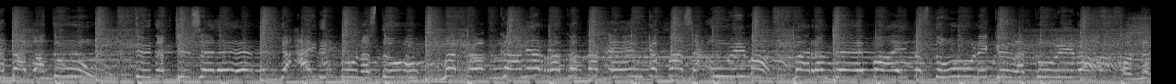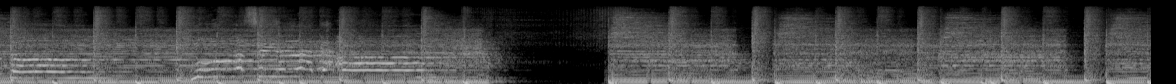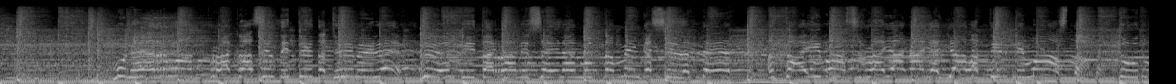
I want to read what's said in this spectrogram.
mitä tapahtuu? Tytöt kyselee ja äidit punastuu. Mä rokkaan ja rokotan enkä pääse uimaan. Mä rantee paitas, tuuli kyllä kuiva. Onneton, mulla siihen lääke on. Mun hermot prakaa silti tytöt hymyilee Lyön kitarani seinään, mutta minkä sille teet? Taivas rajana ja jalat irti maasta Tutkalla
